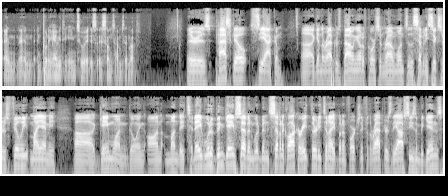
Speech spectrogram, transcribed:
and and and putting everything into it is, is sometimes enough. There is Pascal Siakam. Uh, again, the Raptors bowing out, of course, in round one to the 76ers. Philly, Miami, uh, game one going on Monday. Today would have been game seven, would have been 7 o'clock or 8.30 tonight, but unfortunately for the Raptors, the offseason begins.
